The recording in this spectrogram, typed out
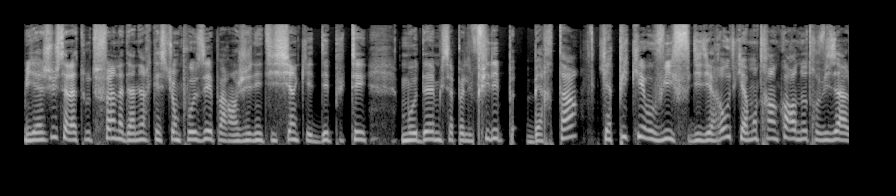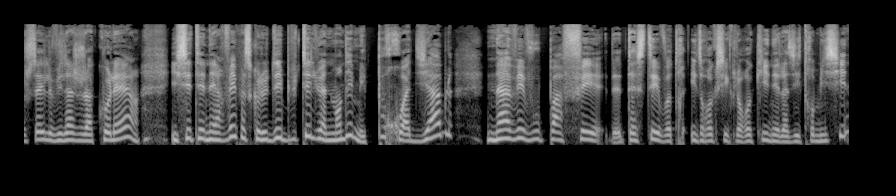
Mais il y a juste à la toute fin la dernière question posée par un généticien qui est député modem qui s'appelle Philippe Bertha, qui a piqué au vif Didier Raoult, qui a montré encore un autre visage, vous savez, le visage de la colère. Il s'est énervé parce que le député lui a demandé Mais pourquoi diable n'avez-vous pas fait tester votre hydroxychloroquine et l'azithromycine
